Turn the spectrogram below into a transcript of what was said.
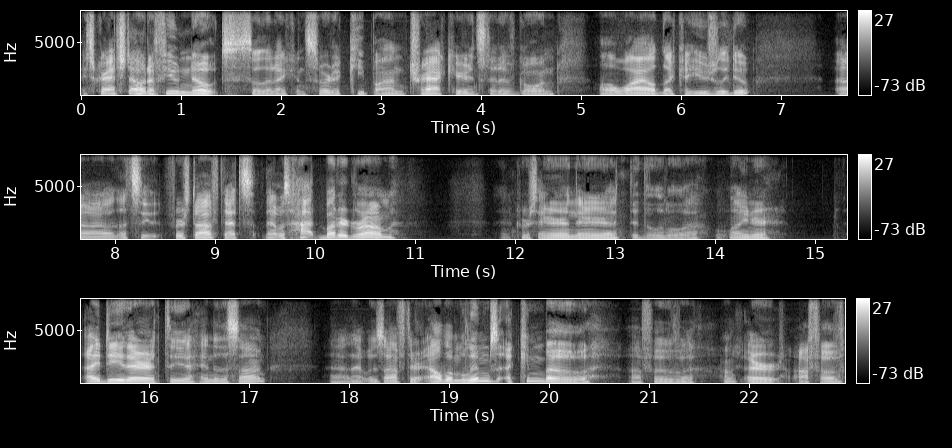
I scratched out a few notes so that I can sort of keep on track here instead of going all wild like I usually do. Uh, let's see. First off, that's that was hot buttered rum. Of course, Aaron there did the little uh, liner ID there at the end of the song. Uh, that was off their album Limbs Akimbo, off of uh, or off of.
